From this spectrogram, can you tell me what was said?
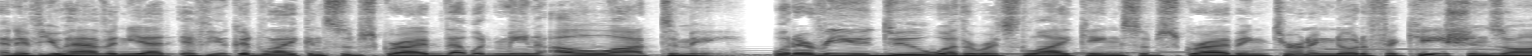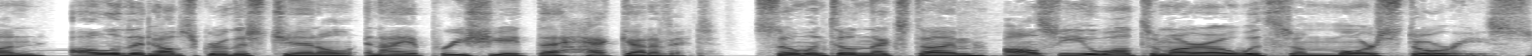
And if you haven't yet, if you could like and subscribe, that would mean a lot to me. Whatever you do, whether it's liking, subscribing, turning notifications on, all of it helps grow this channel, and I appreciate the heck out of it. So until next time, I'll see you all tomorrow with some more stories.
